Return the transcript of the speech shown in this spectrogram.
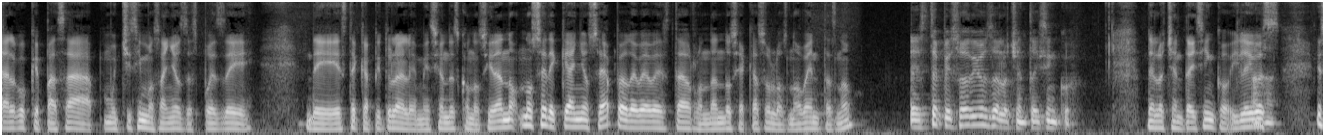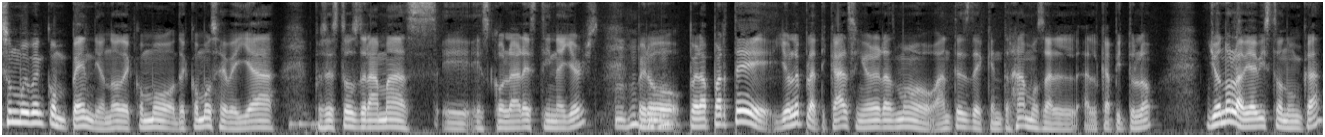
algo que pasa muchísimos años después de, de este capítulo de la emisión desconocida. No, no sé de qué año sea, pero debe haber estado rondando si acaso los noventas, ¿no? Este episodio es del 85. Del 85. Y le digo, es, es, un muy buen compendio, ¿no? De cómo, de cómo se veía, pues, estos dramas eh, escolares teenagers. pero, pero aparte, yo le platicaba al señor Erasmo antes de que entráramos al, al capítulo. Yo no lo había visto nunca,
